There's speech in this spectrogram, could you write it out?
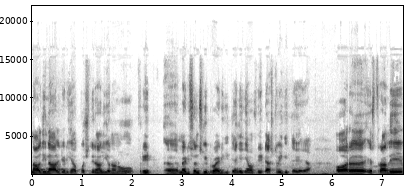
ਨਾਲ ਦੀ ਨਾਲ ਜਿਹੜੀਆਂ ਕੁਝ ਦਿਨਾਂ ਲਈ ਉਹਨਾਂ ਨੂੰ ਫ੍ਰੀ ਮੈਡੀਸਿਨਸ ਵੀ ਪ੍ਰੋਵਾਈਡ ਕੀਤੀਆਂ ਗਈਆਂ ਫ੍ਰੀ ਟੈਸਟ ਵੀ ਕੀਤੇ ਗਏ ਆ। ਔਰ ਇਸ ਤਰ੍ਹਾਂ ਦੇ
